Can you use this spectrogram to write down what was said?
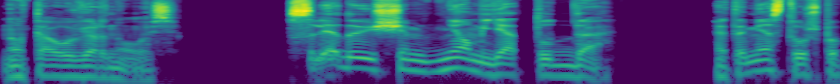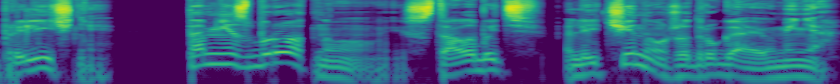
но та увернулась. Следующим днем я туда. Это место уж поприличнее. Там не сброд, ну, и стало быть, личина уже другая у меня.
